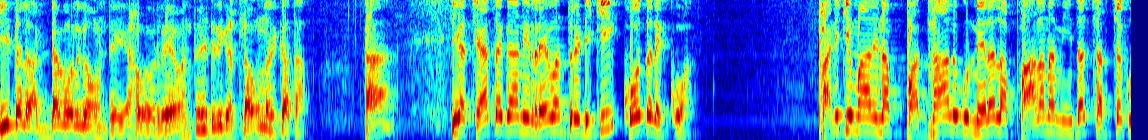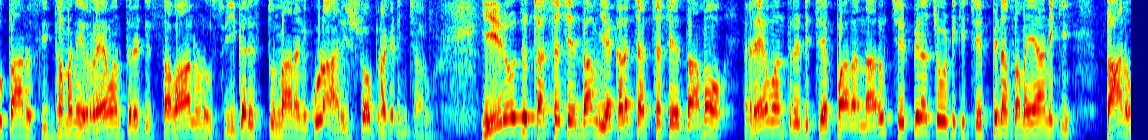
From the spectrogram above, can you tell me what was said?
గీతలు అడ్డగోలుగా ఉంటాయి. అహో, రేవంత్ రెడ్డిది అట్లా ఉన్నది కథ. ఇక చేతగాని రేవంత్ రెడ్డికి కోతలు ఎక్కువ. పనికి మాలిన పద్నాలుగు నెలల పాలన మీద చర్చకు తాను సిద్ధమని రేవంత్ రెడ్డి సవాలును స్వీకరిస్తున్నానని కూడా హరీష్ రావు ప్రకటించారు. ఏ రోజు చర్చ చేద్దాం ఎక్కడ చర్చ చేద్దామో రేవంత్ రెడ్డి చెప్పాలన్నారు. చెప్పిన చోటికి చెప్పిన సమయానికి తాను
